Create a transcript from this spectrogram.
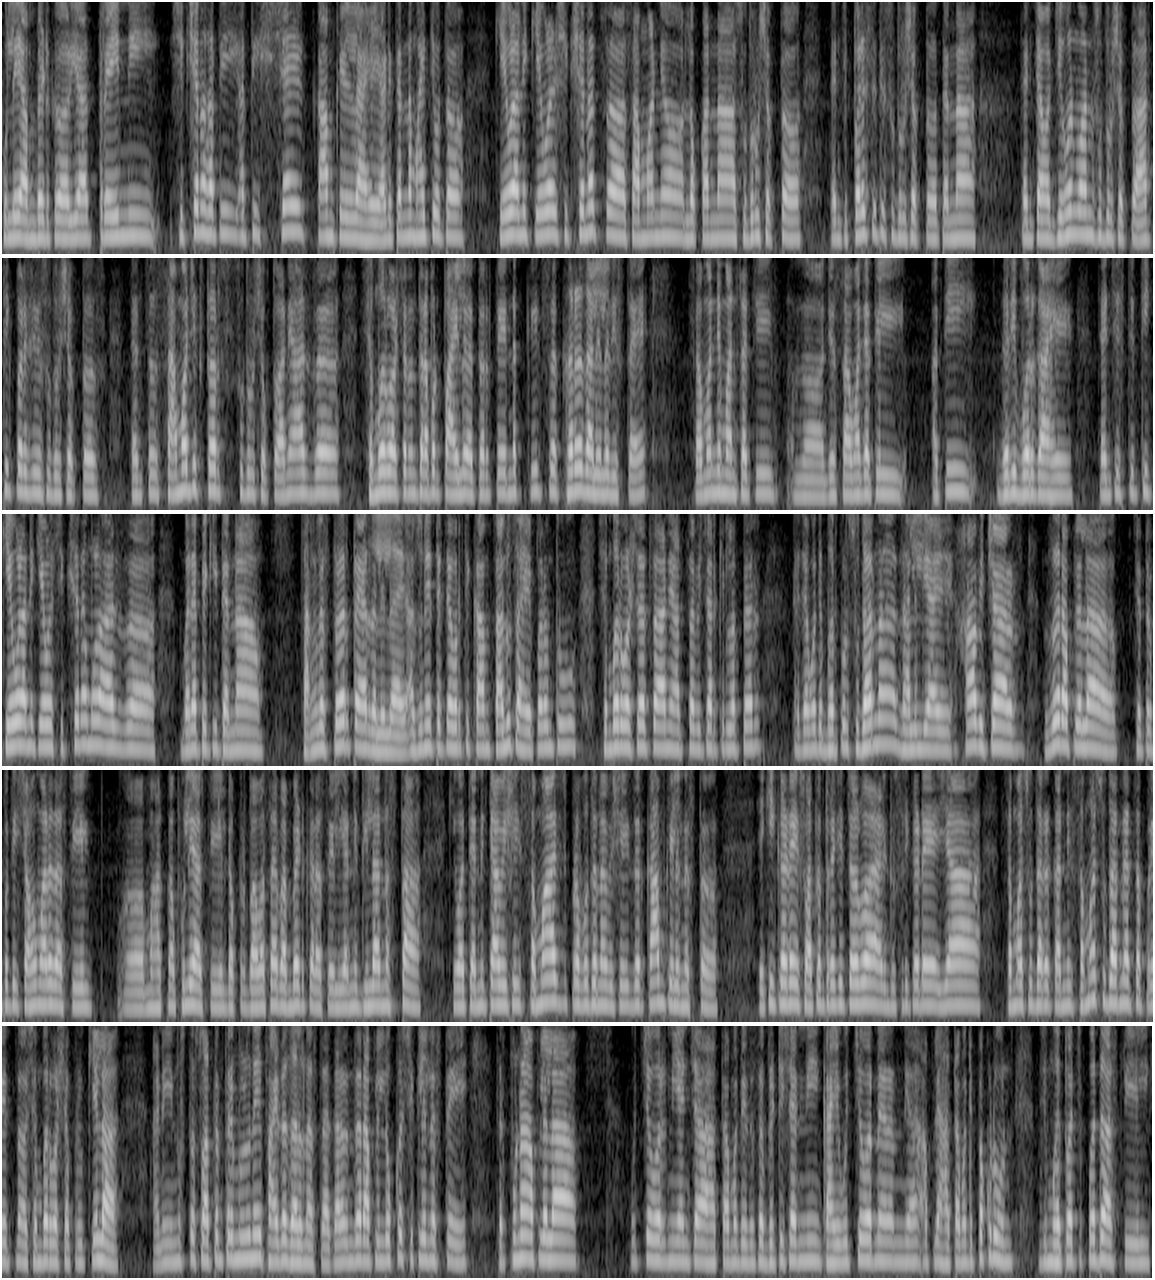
फुले आंबेडकर या त्रयींनी शिक्षणासाठी अतिशय काम केलेलं आहे. आणि त्यांना माहिती होतं केवळ आणि केवळ शिक्षणच सामान्य लोकांना सुधरू शकतं त्यांची परिस्थिती सुधरू शकतं त्यांना त्यांच्या जीवनमान सुधरू शकतं आर्थिक परिस्थिती सुधरू शकतं त्यांचं सामाजिक स्तर सुधरू शकतो. आणि आज शंभर वर्षानंतर आपण पाहिलं तर ते नक्कीच खरं झालेलं दिसतं आहे सामान्य माणसाची जे समाजातील अति गरीब वर्ग आहे त्यांची स्थिती केवळ आणि केवळ शिक्षणामुळं आज बऱ्यापैकी त्यांना चांगलं स्तर तयार झालेलं आहे. अजूनही त्याच्यावरती काम चालूच आहे. परंतु शंभर वर्षाचा आणि आजचा विचार केला तर त्याच्यामध्ये भरपूर सुधारणा झालेली आहे. हा विचार जर आपल्याला छत्रपती शाहू महाराज असतील महात्मा फुले असतील डॉक्टर बाबासाहेब आंबेडकर असतील यांनी दिला नसता किंवा त्यांनी त्याविषयी समाज प्रबोधनाविषयी जर काम केलं नसतं एकीकडे स्वातंत्र्याची चळवळ आणि दुसरीकडे या समाजसुधारकांनी समाज सुधारण्याचा प्रयत्न शंभर वर्षापूर्वी केला आणि नुसतं स्वातंत्र्य मिळूनही फायदा झाला नसता. कारण जर आपले लोक शिकले नसते तर पुन्हा आपल्याला उच्चवर्णीयांच्या हातामध्ये जसं ब्रिटिशांनी काही उच्चवर्णीय आपल्या हातामध्ये पकडून जी महत्त्वाची पदं असतील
